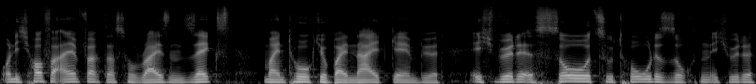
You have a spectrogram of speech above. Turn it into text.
und ich hoffe einfach, dass Horizon 6 mein Tokyo by Night Game wird. Ich würde es so zu Tode suchten. Ich würde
